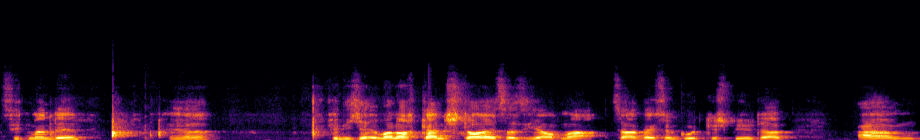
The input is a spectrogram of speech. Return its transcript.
Sieht man den? Ja. Bin ich ja immer noch ganz stolz, dass ich auch mal zur Abwechslung gut gespielt habe. Ähm,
